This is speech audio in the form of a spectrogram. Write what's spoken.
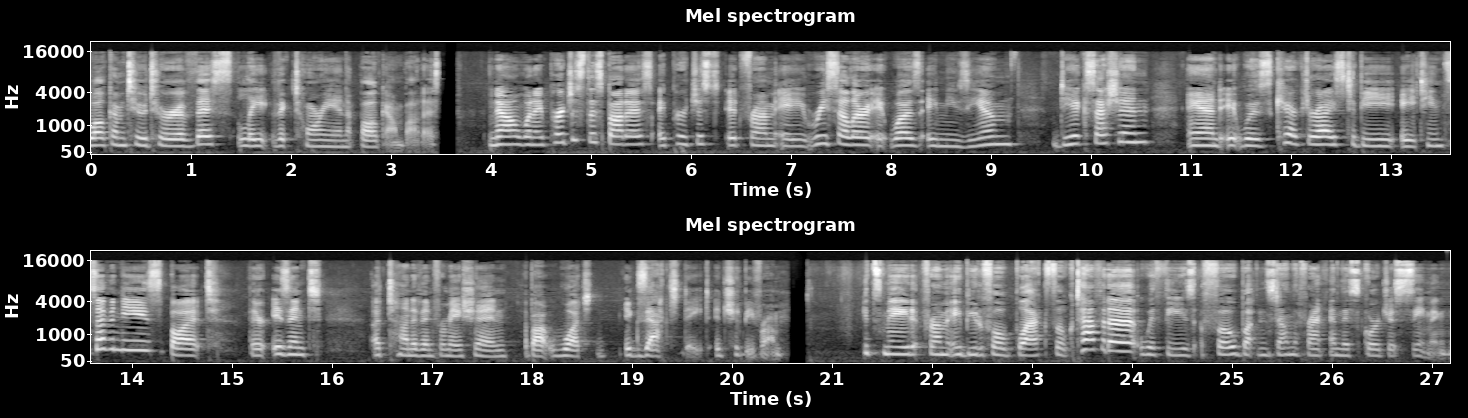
Welcome to a tour of this late Victorian ball gown bodice. Now, when I purchased this bodice, I purchased it from a reseller. It was a museum deaccession, and it was characterized to be 1870s, but there isn't a ton of information about what exact date it should be from. It's made from a beautiful black silk taffeta with these faux buttons down the front and this gorgeous seaming.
